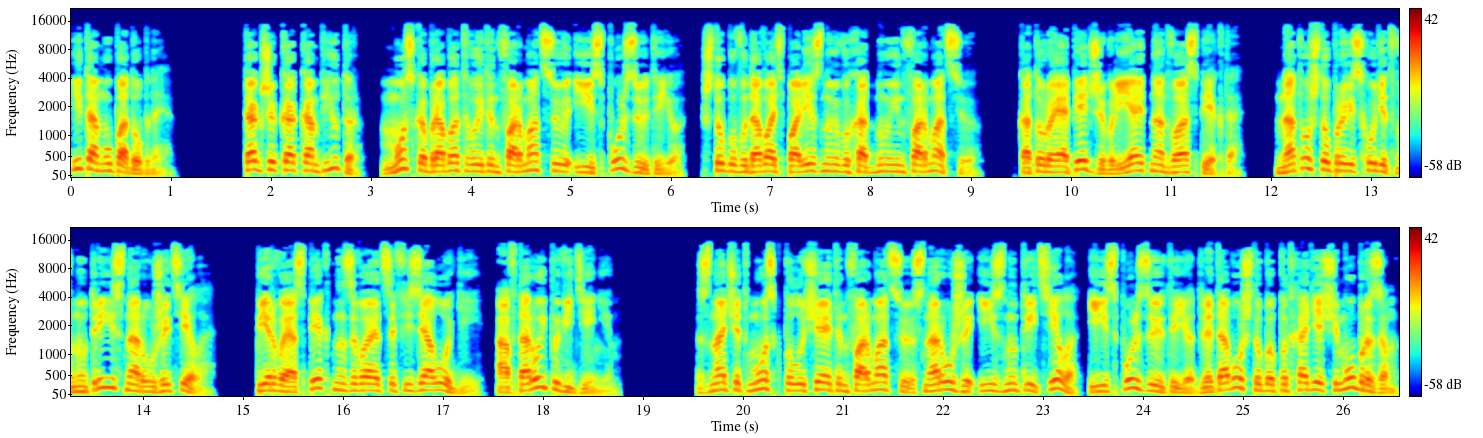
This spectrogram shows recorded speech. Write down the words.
и тому подобное. Так же как компьютер, мозг обрабатывает информацию и использует ее, чтобы выдавать полезную выходную информацию, которая опять же влияет на два аспекта. На то, что происходит внутри и снаружи тела. Первый аспект называется физиологией, а второй – поведением. Значит, мозг получает информацию снаружи и изнутри тела и использует ее для того, чтобы подходящим образом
